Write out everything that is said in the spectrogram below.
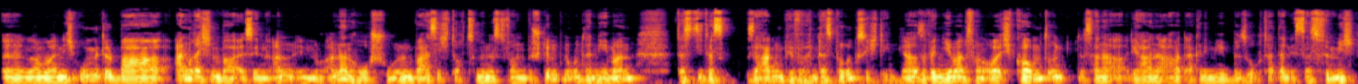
äh, sagen wir mal, nicht unmittelbar anrechenbar ist in, an, in anderen Hochschulen, weiß ich doch zumindest von bestimmten Unternehmern, dass die das sagen, wir würden das berücksichtigen. Ja, also wenn jemand von euch kommt und das die Hannah Arendt Akademie besucht hat, dann ist das für mich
